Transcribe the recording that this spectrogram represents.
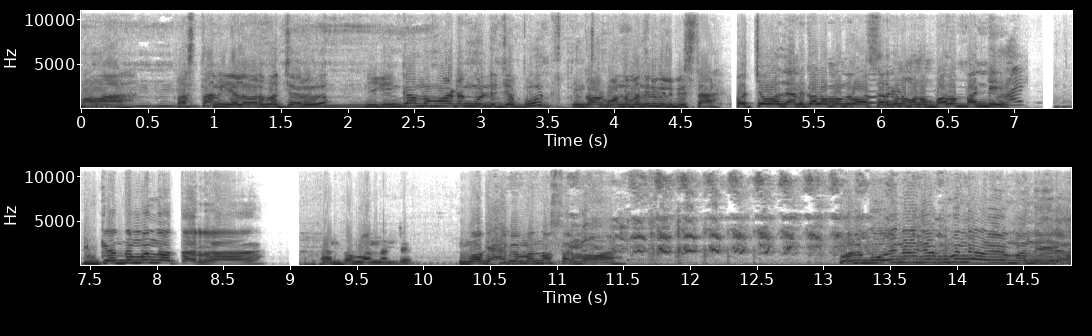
మామా ప్రస్తుతానికి వీళ్ళ వరకు వచ్చారు. నీకు ఇంకా మొహమాటంగా ఉంటే చెప్పు ఇంకా కొంతమందిని పిలిపిస్తా. వచ్చే వాళ్ళు వెనకాల ముందులో వస్తారు కానీ మనం బాదం బండి ఇంకెంతమంది వస్తారా ఎంతమంది అంటే? ఇంకొక యాభై మంది వస్తారు మావా వాళ్ళు భోజనాలు చెప్పుకుంటే యాభై మందికి రా.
